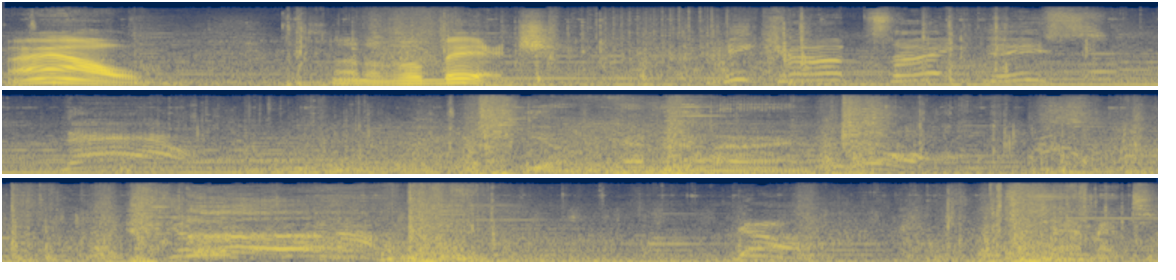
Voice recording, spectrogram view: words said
Ow! Son of a bitch. He can't take this! Now! You'll never learn. Damn it.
